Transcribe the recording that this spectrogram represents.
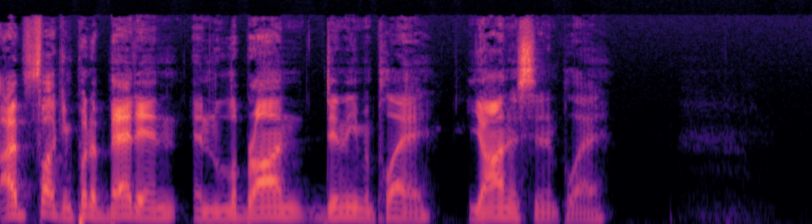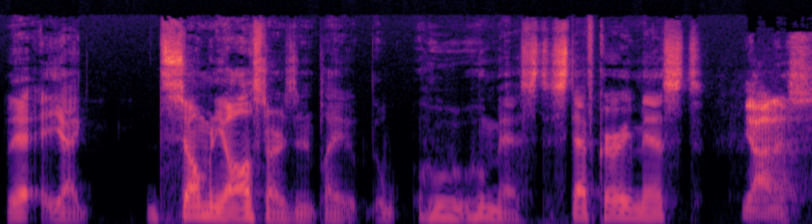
I fucking put a bet in, and LeBron didn't even play. Giannis didn't play. Yeah, yeah, so many All Stars didn't play. Who who missed? Steph Curry missed. Giannis.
